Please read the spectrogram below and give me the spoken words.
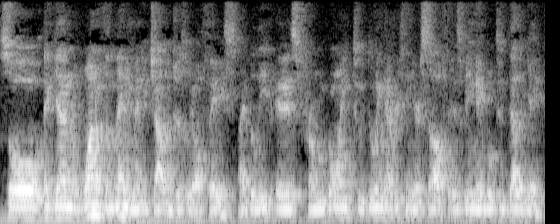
So again, one of the many, many challenges we all face, I believe, is from going to doing everything yourself is being able to delegate.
